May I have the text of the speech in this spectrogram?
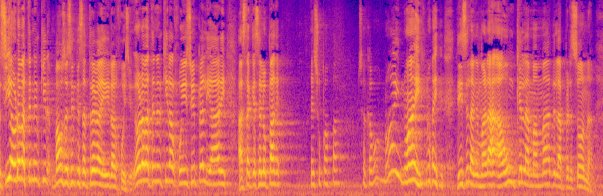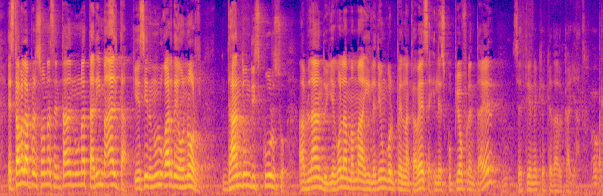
Sí, ahora va a tener que ir, vamos a decir que se atreve a ir al juicio. Ahora va a tener que ir al juicio y pelear y hasta que se lo pague. Es su papá. Se acabó. No hay, no hay, no hay. Dice la Gemara, aunque la mamá de la persona, estaba la persona sentada en una tarima alta, quiere decir, en un lugar de honor, dando un discurso hablando y llegó la mamá y le dio un golpe en la cabeza y le escupió frente a él, se tiene que quedar callado. Ok.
